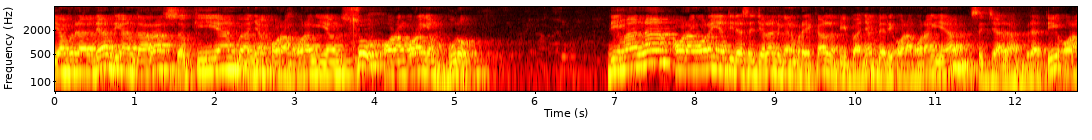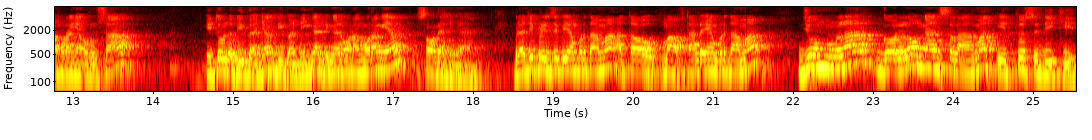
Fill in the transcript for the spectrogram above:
yang berada di antara sekian banyak orang-orang yang su, orang-orang yang buruk. Di mana orang-orang yang tidak sejalan dengan mereka lebih banyak dari orang-orang yang sejalan. Berarti orang-orang yang rusak itu lebih banyak dibandingkan dengan orang-orang yang solehnya. Berarti prinsip yang pertama atau maaf tanda yang pertama jumlah golongan selamat itu sedikit.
